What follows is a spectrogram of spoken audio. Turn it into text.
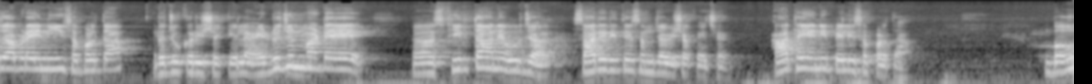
જ આપણે એની સફળતા રજૂ કરી શકીએ. એટલે હાઇડ્રોજન માટે એ સ્થિરતા અને ઊર્જા સારી રીતે સમજાવી શકે છે. આ થઈ એની પહેલી સફળતા. બહુ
